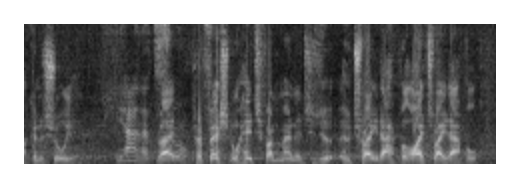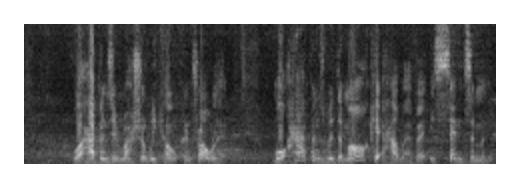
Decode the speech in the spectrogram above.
I can assure you. Yeah, that's Right? true. Professional hedge fund managers who, who trade Apple, I trade Apple. What happens in Russia, we can't control it. What happens with the market, however, is sentiment.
